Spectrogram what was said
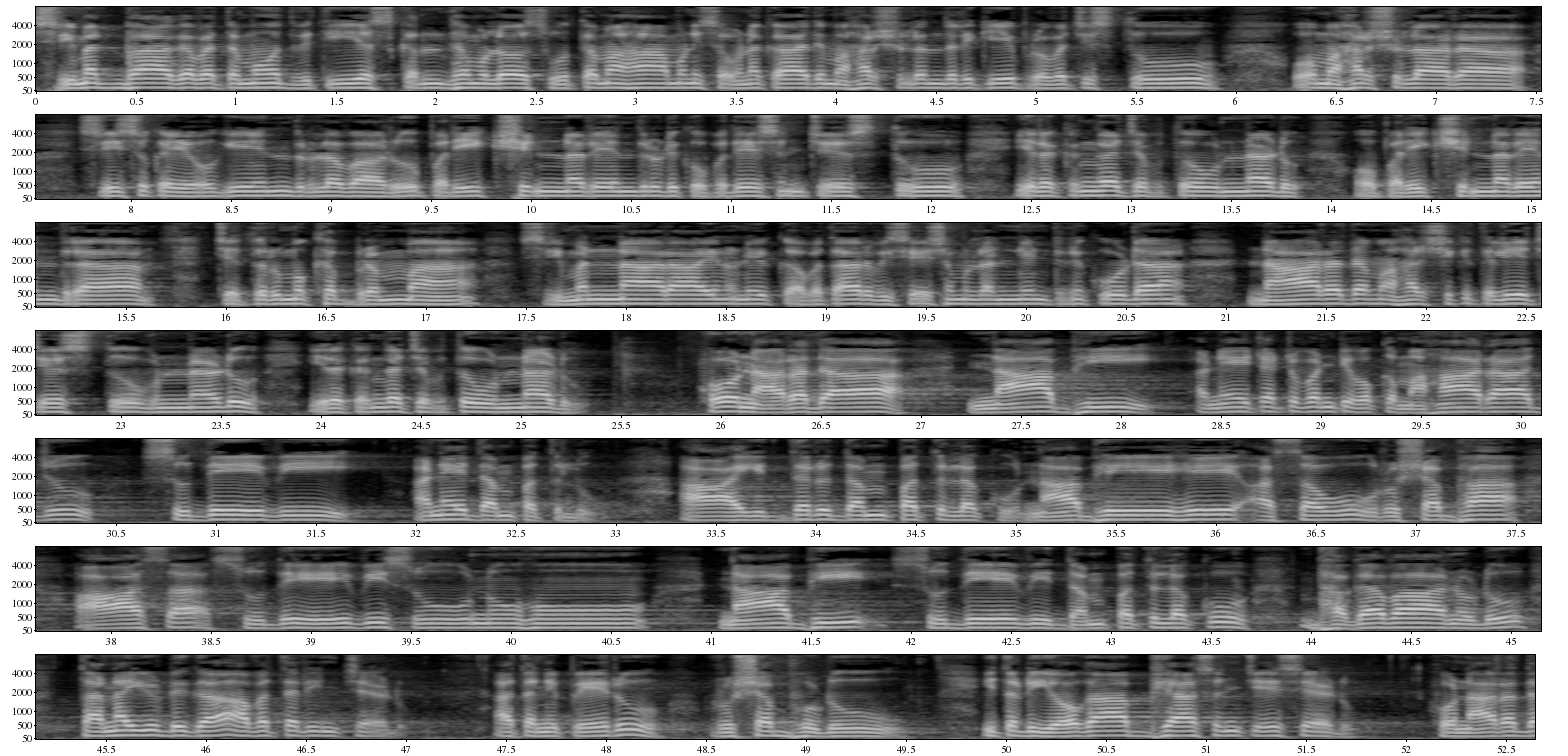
శ్రీమద్భాగవతము ద్వితీయ స్కంధములో సూతమహాముని సౌనకాది మహర్షులందరికీ ప్రవచిస్తూ ఓ మహర్షులారా శ్రీసుఖ యోగేంద్రుల వారు పరీక్షిన్నరేంద్రుడికి ఉపదేశం చేస్తూ ఈ రకంగా చెబుతూ ఉన్నాడు. ఓ పరీక్షిన్నరేంద్ర చతుర్ముఖ బ్రహ్మ శ్రీమన్నారాయణుని యొక్క అవతార విశేషములన్నింటిని కూడా నారద మహర్షికి తెలియచేస్తూ ఉన్నాడు. ఈ రకంగా చెబుతూ ఉన్నాడు. హో నారదా నాభి అనేటటువంటి ఒక మహారాజు సుదేవి అనే దంపతులు. ఆ ఇద్దరు దంపతులకు నాభేహే అసౌ వృషభ ఆస సుదేవి సూను. నాభి సుదేవి దంపతులకు భగవానుడు తనయుడిగా అవతరించాడు. అతని పేరు వృషభుడు. ఇతడు యోగాభ్యాసం చేశాడు. హో నారద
